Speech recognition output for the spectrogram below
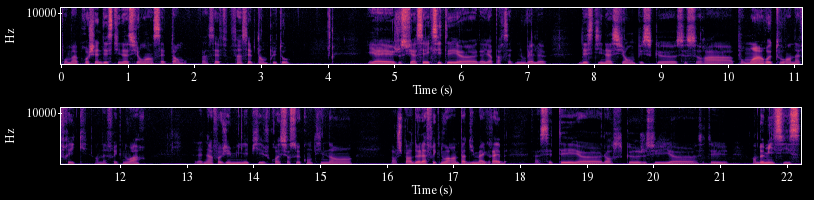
pour ma prochaine destination en septembre, enfin, fin septembre plutôt. Et je suis assez excité d'ailleurs par cette nouvelle destination puisque ce sera pour moi un retour en Afrique, en Afrique noire. La dernière fois que j'ai mis les pieds, je crois, sur ce continent, alors je parle de l'Afrique noire, hein, pas du Maghreb. Euh, c'était euh, lorsque je suis, euh, c'était en 2006,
